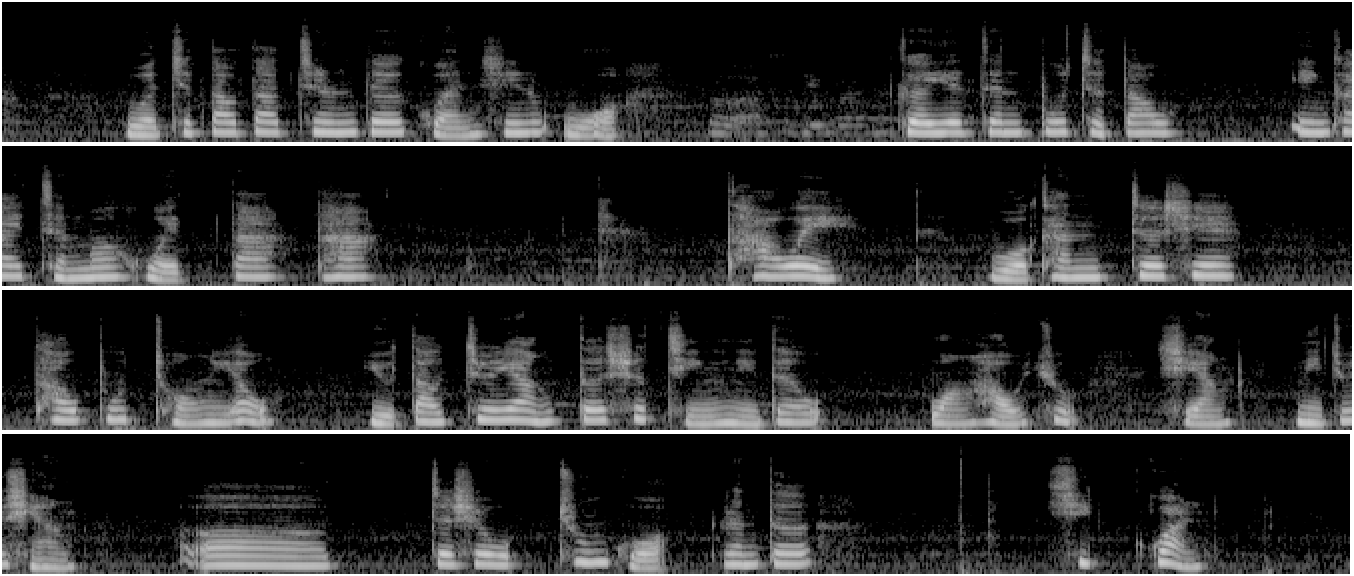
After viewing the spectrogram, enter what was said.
我知道他真的关心我，可也真不知道应该怎么回答他。他问：“我看这些都不重要，遇到这样的事情，你的往好处想，你就想，呃，这是中国人的。”习惯，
